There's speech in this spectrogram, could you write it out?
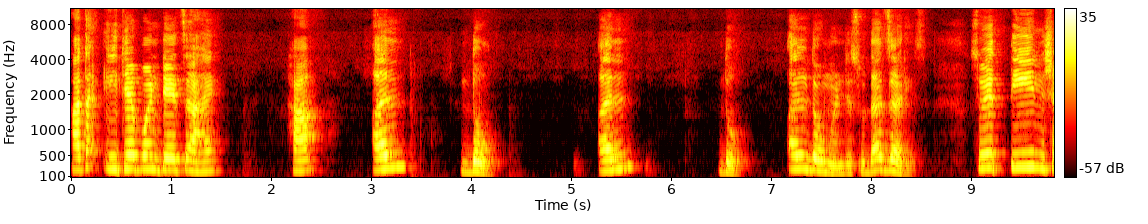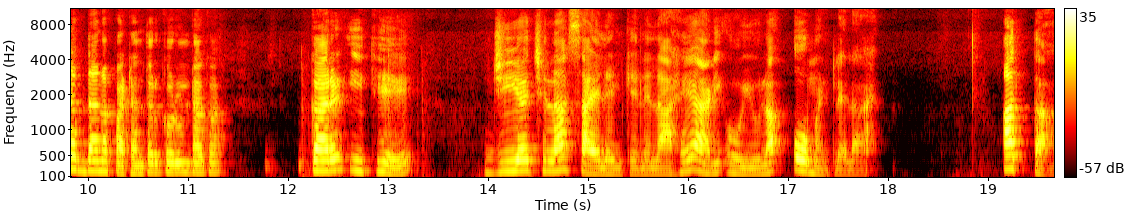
आता इथे पण तेच आहे. हा? अल दो. अल दो. अल दो म्हणजे सुद्धा जरीच. सो हे तीन शब्दांना पाठांतर करून टाका. कारण इथे जी एचला सायलेंट केलेला आहे आणि ओ यूला ओ म्हटलेला आहे. आत्ता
